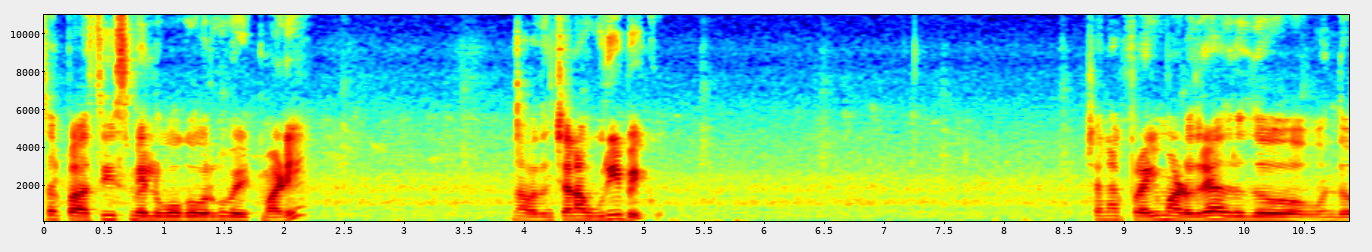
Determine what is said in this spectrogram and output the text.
ಸ್ವಲ್ಪ ಹಸಿ ಸ್ಮೆಲ್ ಹೋಗೋವರೆಗೂ ವೆಯ್ಟ್ ಮಾಡಿ. ನಾವು ಅದನ್ನು ಚೆನ್ನಾಗಿ ಉರಿಬೇಕು. ಚೆನ್ನಾಗಿ ಫ್ರೈ ಮಾಡಿದ್ರೆ ಅದರದ್ದು ಒಂದು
